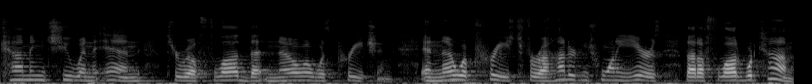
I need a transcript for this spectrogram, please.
coming to an end through a flood that Noah was preaching. And Noah preached for 120 years that a flood would come.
